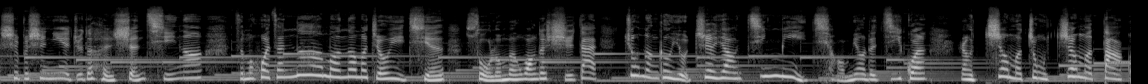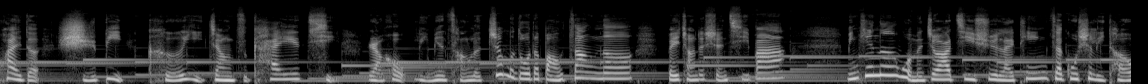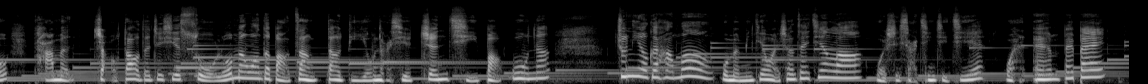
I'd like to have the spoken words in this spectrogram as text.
是不是你也觉得很神奇呢？怎么会在那么那么久以前，所罗门王的时代就能够有这样精密巧妙的机关，让这么重、这么大块的石壁可以这样子开启，然后里面藏了这么多的宝藏呢？非常的神奇吧？明天呢，我们就要继续来听，在故事里头他们找到的这些所罗门王的宝藏到底有哪些珍奇宝物呢？祝你有个好梦，我们明天晚上再见喽。我是小青姐姐，晚安，拜拜。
